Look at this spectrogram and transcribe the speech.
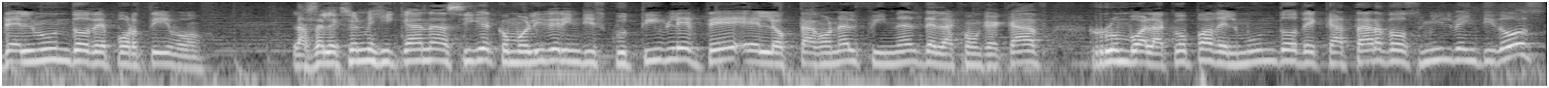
del mundo deportivo. La selección mexicana sigue como líder indiscutible del octagonal final de la CONCACAF rumbo a la Copa del Mundo de Qatar 2022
